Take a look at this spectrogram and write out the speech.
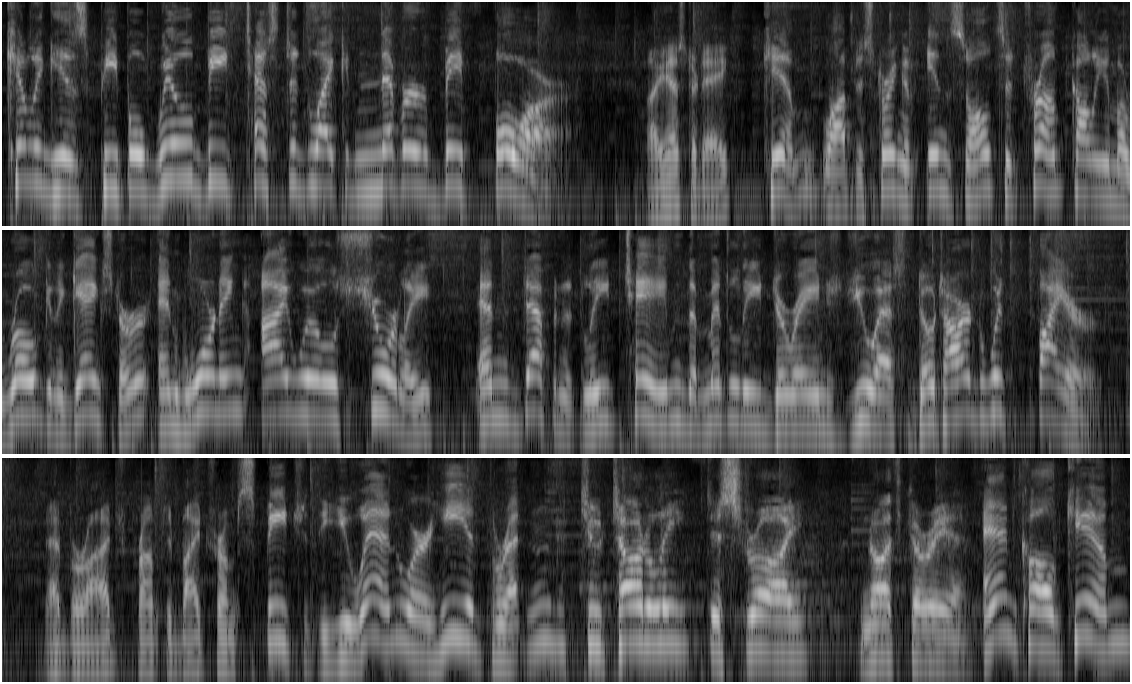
killing his people, will be tested like never before. Well, yesterday, Kim lobbed a string of insults at Trump, calling him a rogue and a gangster, and warning, I will surely and definitely tame the mentally deranged U.S. dotard with fire. That barrage prompted by Trump's speech at the UN, where he had threatened To totally destroy North Korea. and called Kim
